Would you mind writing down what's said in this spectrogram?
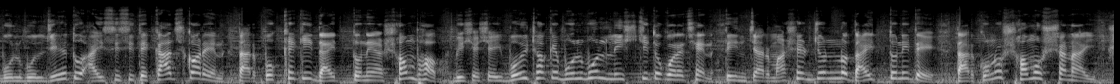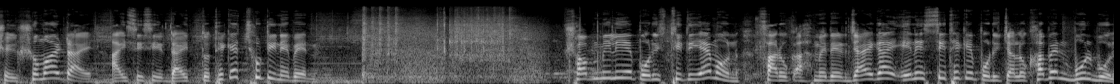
বুলবুল যেহেতু আইসিসিতে কাজ করেন, তার পক্ষে কি দায়িত্ব নেওয়া সম্ভব? বিশেষ এই বৈঠকে বুলবুল নিশ্চিত করেছেন তিন চার মাসের জন্য দায়িত্ব নিতে তার কোনো সমস্যা নাই। সেই সময়টায় আইসিসির দায়িত্ব থেকে ছুটি নেবেন। সব মিলিয়ে পরিস্থিতি এমন। ফারুক আহমেদের জায়গায় এনএসসি থেকে পরিচালক হবেন বুলবুল,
